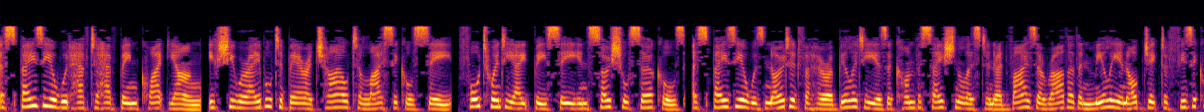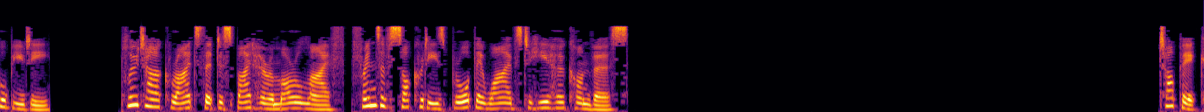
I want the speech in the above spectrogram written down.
Aspasia would have to have been quite young, if she were able to bear a child to Lysicles c. 428 BC in social circles. Aspasia was noted for her ability as a conversationalist and advisor rather than merely an object of physical beauty. Plutarch writes that despite her immoral life, friends of Socrates brought their wives to hear her converse. Topic:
